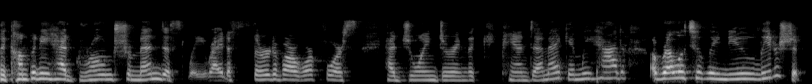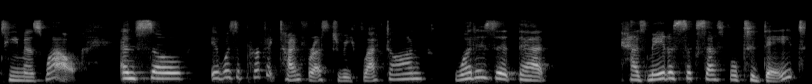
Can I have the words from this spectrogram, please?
The company had grown tremendously, right? A third of our workforce had joined during the pandemic, and we had a relatively new leadership team as well. And so it was a perfect time for us to reflect on what is it that has made us successful to date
